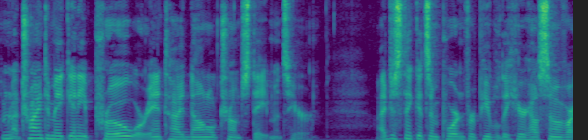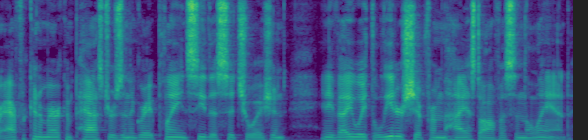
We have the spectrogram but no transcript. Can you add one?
I'm not trying to make any pro or anti Donald Trump statements here. I just think it's important for people to hear how some of our African American pastors in the Great Plains see this situation and evaluate the leadership from the highest office in the land.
